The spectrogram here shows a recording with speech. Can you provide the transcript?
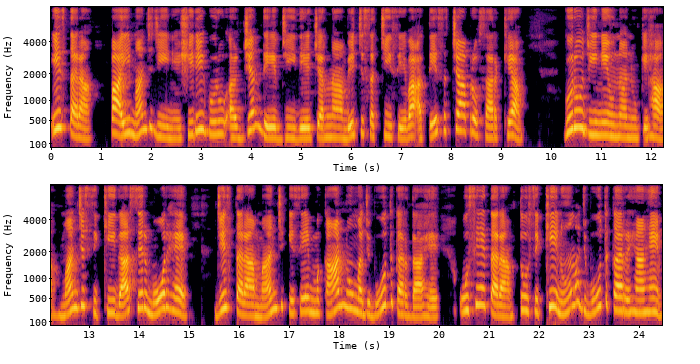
ਇਸ ਤਰ੍ਹਾਂ ਭਾਈ ਮੰਜ ਜੀ ਨੇ ਸ੍ਰੀ ਗੁਰੂ ਅਰਜਨ ਦੇਵ ਜੀ ਦੇ ਚਰਨਾਂ ਵਿੱਚ ਸੱਚੀ ਸੇਵਾ ਅਤੇ ਸੱਚਾ ਭਰੋਸਾ ਰੱਖਿਆ। ਗੁਰੂ ਜੀ ਨੇ ਉਹਨਾਂ ਨੂੰ ਕਿਹਾ ਮੰਜ ਸਿੱਖੀ ਦਾ ਸਿਰ ਮੋਰ ਹੈ ਜਿਸ ਤਰ੍ਹਾਂ ਮੰਝ ਕਿਸੇ ਮਕਾਨ ਨੂੰ ਮਜ਼ਬੂਤ ਕਰਦਾ ਹੈ, ਉਸੇ ਤਰ੍ਹਾਂ ਤੂੰ ਸਿੱਖੀ ਨੂੰ ਮਜ਼ਬੂਤ ਕਰ ਰਿਹਾ ਹੈ।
